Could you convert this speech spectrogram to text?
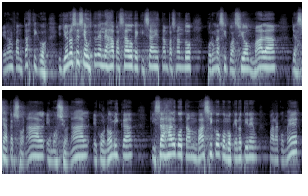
Eran fantásticos. Y yo no sé si a ustedes les ha pasado que quizás están pasando por una situación mala, ya sea personal, emocional, económica, quizás algo tan básico como que no tienen para comer.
